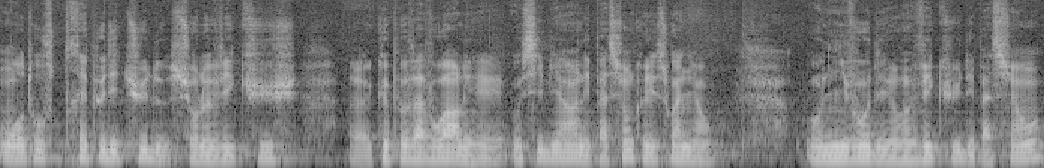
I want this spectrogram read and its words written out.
on retrouve très peu d'études sur le vécu euh, que peuvent avoir aussi bien les patients que les soignants. Au niveau des vécus des patients,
